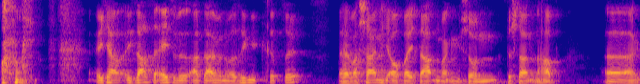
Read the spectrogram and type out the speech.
ich, hab, ich saß da echt und hatte einfach nur was hingekritzelt. Äh, wahrscheinlich auch, weil ich Datenbanken schon bestanden habe, äh,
